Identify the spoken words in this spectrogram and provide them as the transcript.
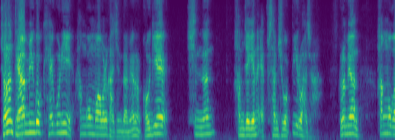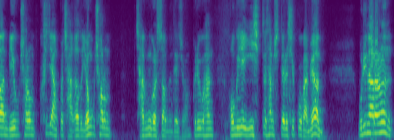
저는 대한민국 해군이 항공모함을 가진다면 거기에 싣는 함재기는 F-35B로 하자. 그러면 항모가 미국처럼 크지 않고 작아도 영국처럼 작은 걸 써도 되죠. 그리고 한 거기에 20대 30대를 싣고 가면 우리나라는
